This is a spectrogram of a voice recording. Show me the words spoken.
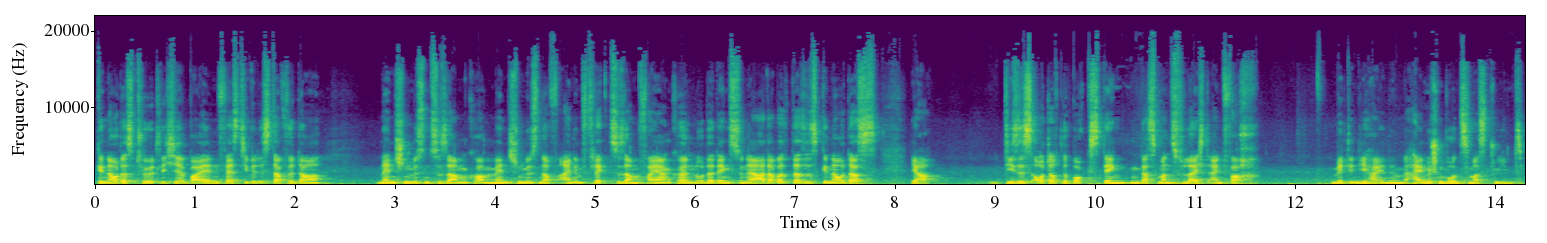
genau das Tödliche, weil ein Festival ist dafür da, Menschen müssen zusammenkommen, Menschen müssen auf einem Fleck zusammen feiern können? Oder denkst du, na, das ist genau das, ja, dieses Out-of-the-Box-Denken, dass man es vielleicht einfach mit in die heimischen Wohnzimmer streamt?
